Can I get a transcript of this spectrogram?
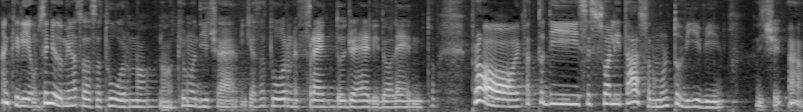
anche lì è un segno dominato da Saturno, no? Che uno dice, minchia Saturno è freddo, gelido, lento, però in fatto di sessualità sono molto vivi, dici, ah,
